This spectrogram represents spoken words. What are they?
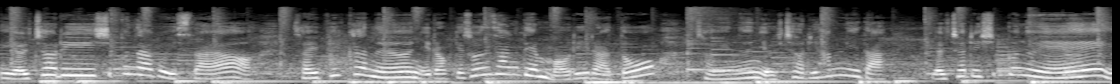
있어요. 열처리 10분 하고 있어요. 저희 피카는 이렇게 손상된 머리라도 저희는 열처리 합니다. 열처리 10분 후에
